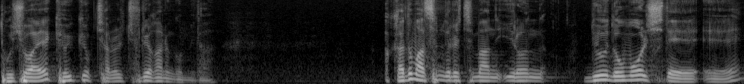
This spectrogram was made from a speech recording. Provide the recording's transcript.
도시와의 교육 격차를 줄여가는 겁니다. 아까도 말씀드렸지만 이런 뉴 노멀 시대에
